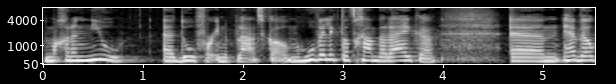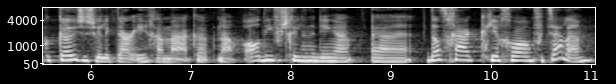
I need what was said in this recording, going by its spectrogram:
mag er een nieuw doel voor in de plaats komen. Hoe wil ik dat gaan bereiken? Um, hè, welke keuzes wil ik daarin gaan maken? Nou, al die verschillende dingen, uh, dat ga ik je gewoon vertellen.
